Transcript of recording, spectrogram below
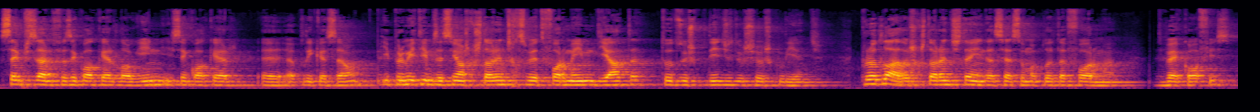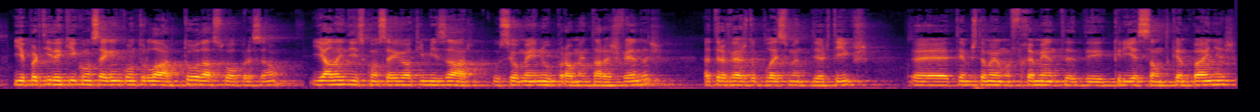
sem precisar de fazer qualquer login e sem qualquer uh, aplicação e permitimos assim aos restaurantes receber de forma imediata todos os pedidos dos seus clientes. Por outro lado, os restaurantes têm acesso a uma plataforma de back-office e a partir daqui conseguem controlar toda a sua operação e além disso conseguem otimizar o seu menu para aumentar as vendas através do placement de artigos. Uh, temos também uma ferramenta de criação de campanhas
